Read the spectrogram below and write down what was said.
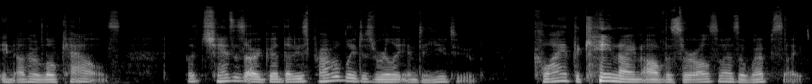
in other locales, but chances are good that he's probably just really into YouTube. Clyde the canine officer also has a website,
